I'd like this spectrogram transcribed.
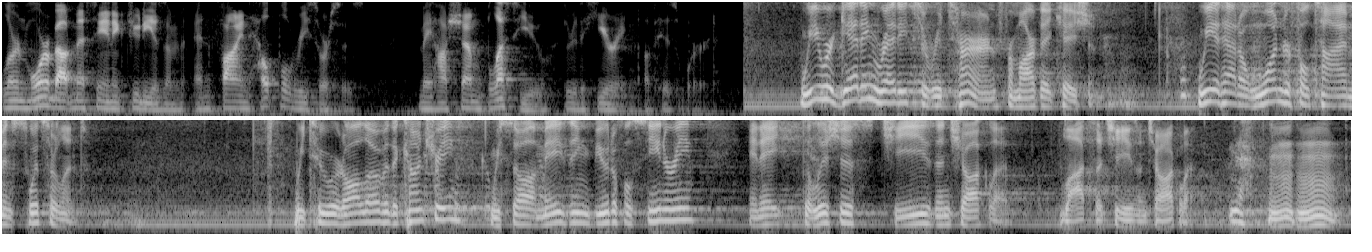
learn more about Messianic Judaism, and find helpful resources. May Hashem bless you through the hearing of His word. We were getting ready to return from our vacation. We had had a wonderful time in Switzerland. We toured all over the country. We saw amazing, beautiful scenery and ate delicious cheese and chocolate. Lots of cheese and chocolate. Yeah. Mm-hmm.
